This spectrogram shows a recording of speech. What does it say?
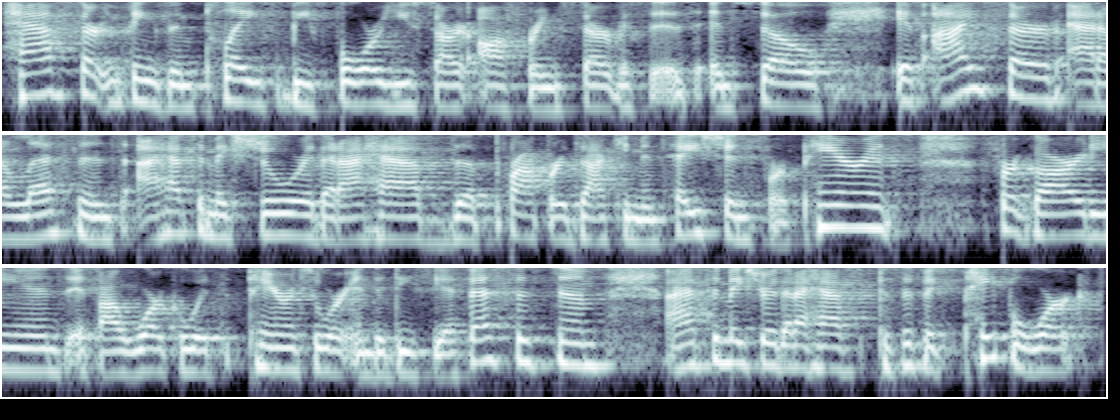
have certain things in place before you start offering services. And so if I serve adolescents, I have to make sure that I have the proper documentation for parents, for guardians. If I work with parents who are in the DCFS system, I have to make sure that I have specific paperwork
